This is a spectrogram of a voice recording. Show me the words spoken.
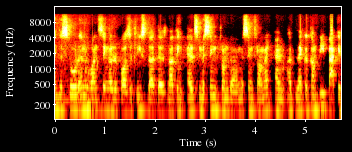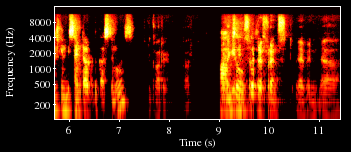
and just stored in one single repository so that there's nothing else missing from the missing from it and uh, like a complete package can be sent out to the customers got it got it um, again so it's a preference uh, in, uh,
